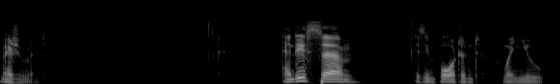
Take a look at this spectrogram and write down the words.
measurement. And this um, is important when you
